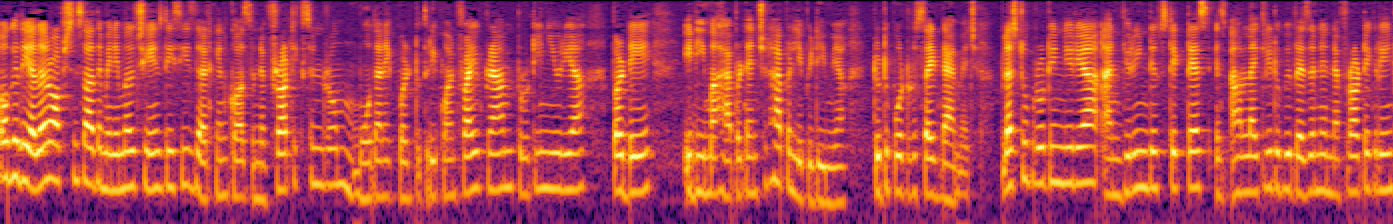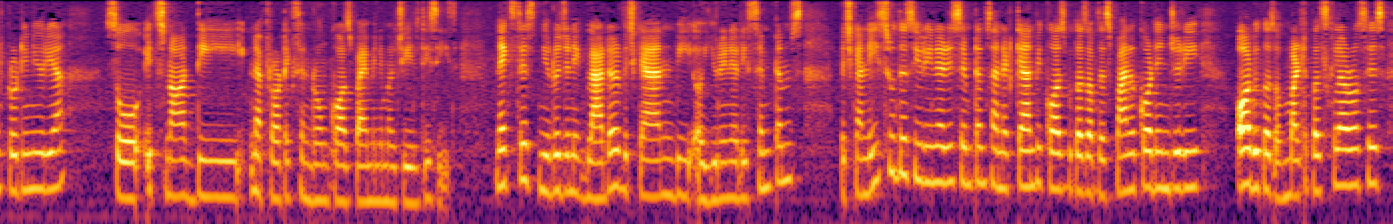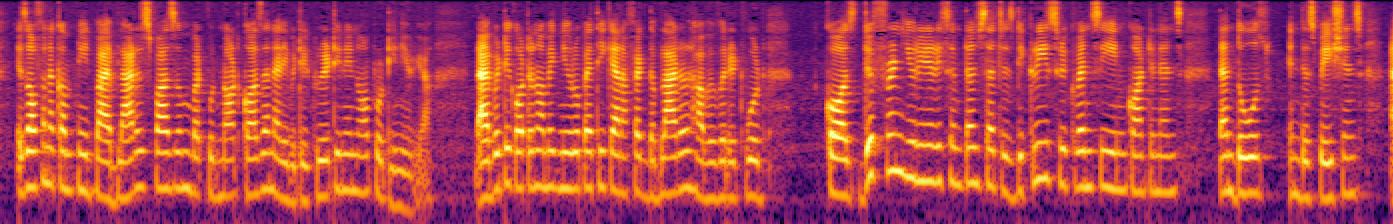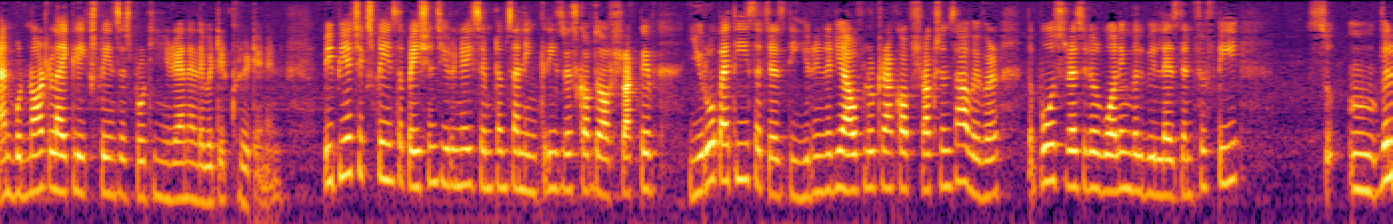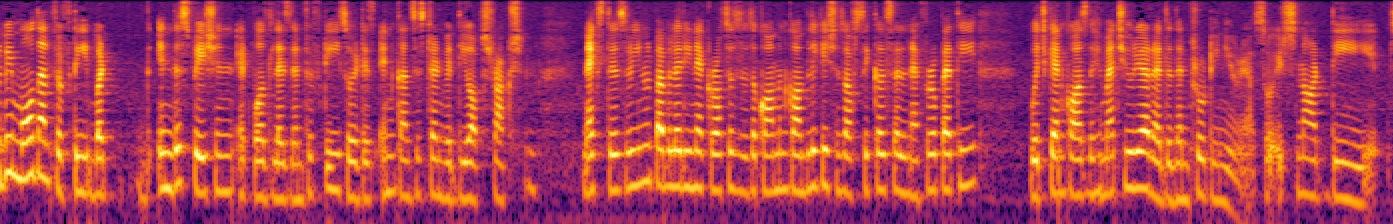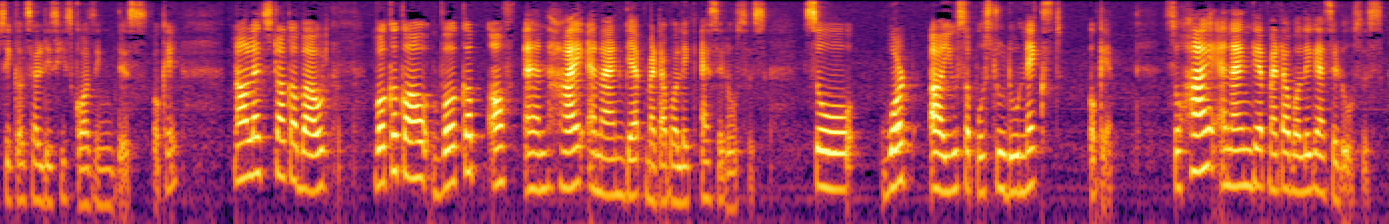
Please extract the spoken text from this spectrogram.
Okay, the other options are the minimal change disease that can cause the nephrotic syndrome more than equal to 3.5 gram proteinuria per day, edema, hypertension, hyperlipidemia due to podocyte damage. Plus 2 proteinuria and urine dipstick test is unlikely to be present in nephrotic range proteinuria, so it's not the nephrotic syndrome caused by minimal change disease. Next is neurogenic bladder, which can be a urinary symptoms, which can lead to this urinary symptoms, and it can be caused because of the spinal cord injury or because of multiple sclerosis is often accompanied by bladder spasm but would not cause an elevated creatinine or proteinuria. Diabetic autonomic neuropathy can affect the bladder, however, it would cause different urinary symptoms such as decreased frequency incontinence than those in these patients and would not likely explain this proteinuria and elevated creatinine. BPH explains the patient's urinary symptoms and increased risk of the obstructive uropathy such as the urinary outflow tract obstructions. However, the post residual volume will be less than 50 so um, will be more than 50 but in this patient it was less than 50 so it is inconsistent with the obstruction. Next is renal papillary necrosis is the common complications of sickle cell nephropathy which can cause the hematuria rather than proteinuria. So it's not the sickle cell disease causing this okay? Now let's talk about workup workup of an high anion gap metabolic acidosis. So what are you supposed to do next? Okay. So high anion gap metabolic acidosis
